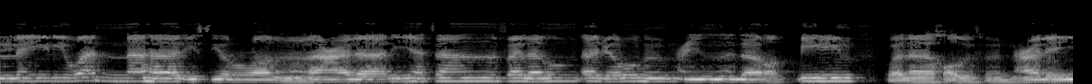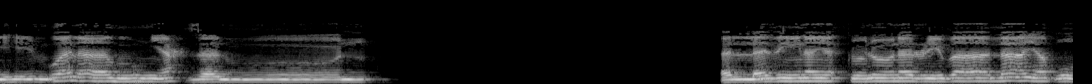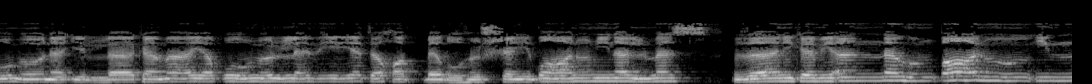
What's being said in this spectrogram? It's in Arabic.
بالليل والنهار سرا وعلانية فلهم أجرهم عند ربهم ولا خوف عليهم ولا هم يحزنون. الذين يأكلون الربا لا يقومون إلا كما يقوم الذي يتخبطه الشيطان من المس ذلك بأنهم قالوا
